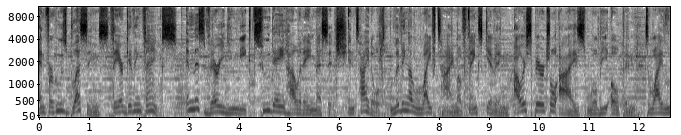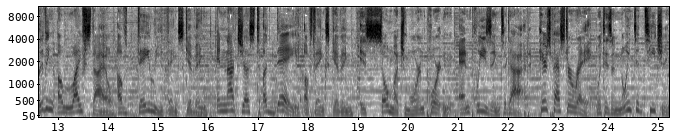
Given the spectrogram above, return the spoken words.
and for whose blessings they are giving thanks. In this very unique two day holiday message entitled Living a Lifetime of Thanksgiving, our spiritual eyes will be opened to why living a lifestyle of daily thanksgiving and not just a day of thanksgiving is so much more important and pleasing to God. Here's Pastor Ray with his anointing anointed teaching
